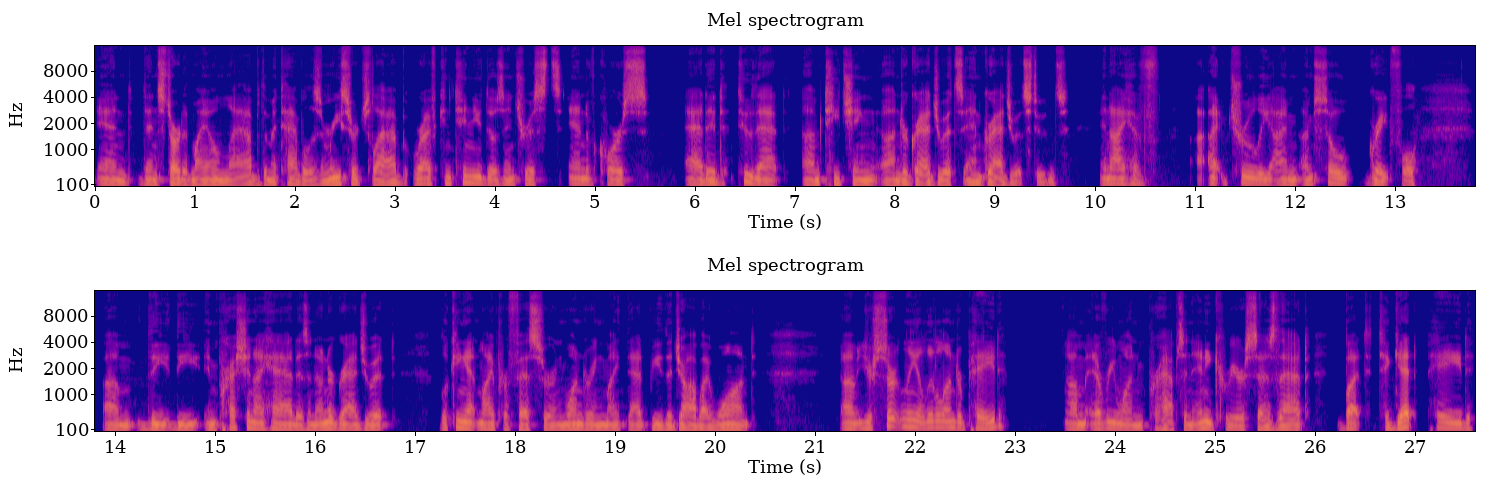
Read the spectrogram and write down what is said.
and then started my own lab, the Metabolism Research Lab, where I've continued those interests and, of course, added to that um, teaching undergraduates and graduate students. And I have I, truly, I'm I'm so grateful. Um, the the impression I had as an undergraduate, looking at my professor and wondering might that be the job I want. Um, you're certainly a little underpaid. Um, everyone, perhaps in any career, says that. But to get paid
